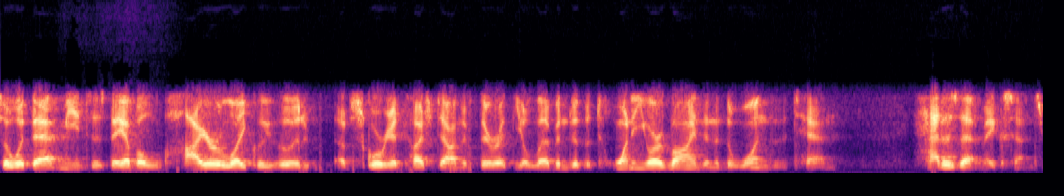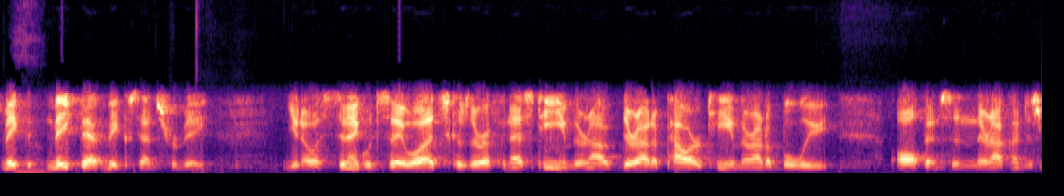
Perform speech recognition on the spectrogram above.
So what that means is they have a higher likelihood of scoring a touchdown if they're at the 11 to the 20 yard line than at the 1 to the 10. How does that make sense? Make make that make sense for me. You know, a cynic would say, well, that's because they're a finesse team. They're not they're not a power team. They're not a bully offense, and they're not going to just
